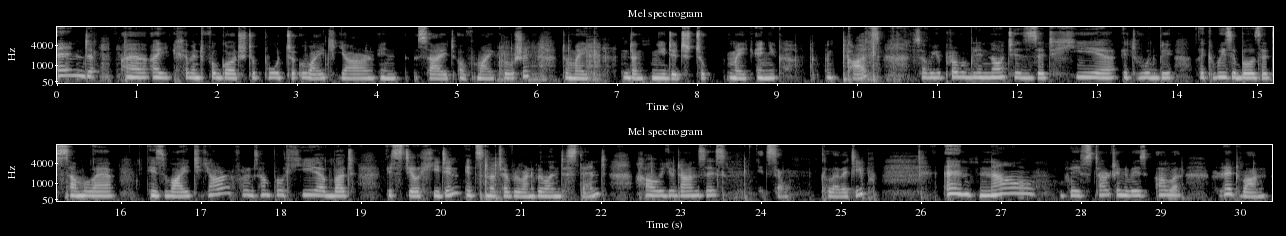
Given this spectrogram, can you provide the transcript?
And uh, I haven't forgot to put white yarn inside of my crochet to make don't need it to make any cuts. So you probably notice that here it would be like visible that somewhere is white yarn for example here but it's still hidden. It's not everyone will understand how you done this. It's so clever tip and now we're starting with our red one.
